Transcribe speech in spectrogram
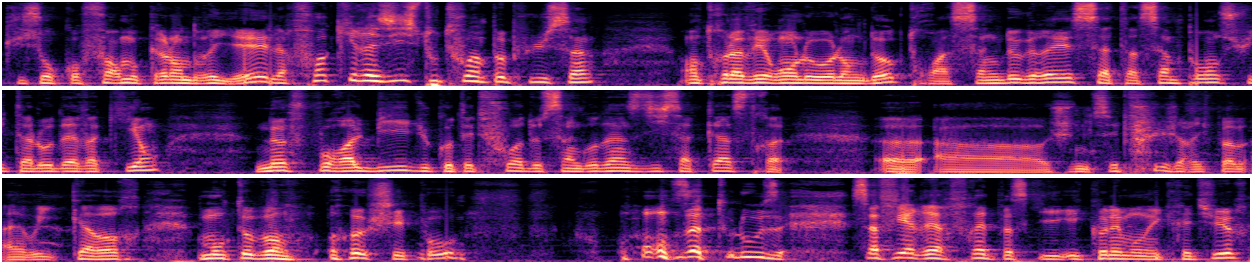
Qui sont conformes au calendrier, l'air froid qui résiste toutefois un peu plus. Hein. Entre l'Aveyron le Haut-Languedoc, 3 à 5 degrés, 7 à Saint-Pons, 8 à Lodève à Quillan, 9 pour Albi, du côté de Foix de Saint-Gaudens, 10 à Castres, euh, à, je ne sais plus, j'arrive pas, ah oui, Cahors, Montauban, Pau 11 à Toulouse, ça fait rire Fred parce qu'il il connaît mon écriture.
